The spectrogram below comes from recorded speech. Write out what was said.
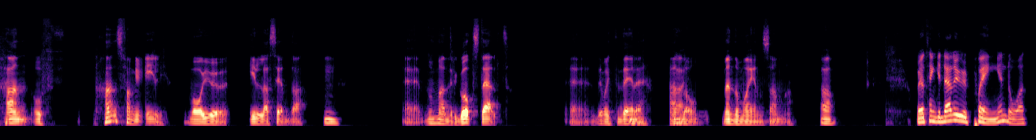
Han och hans familj var ju illa sedda. Mm. Eh, de hade det gott ställt. Eh, det var inte det Mm. det handlade Nej. om. Men de var ensamma. Ja. Och jag tänker, där är ju poängen då att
